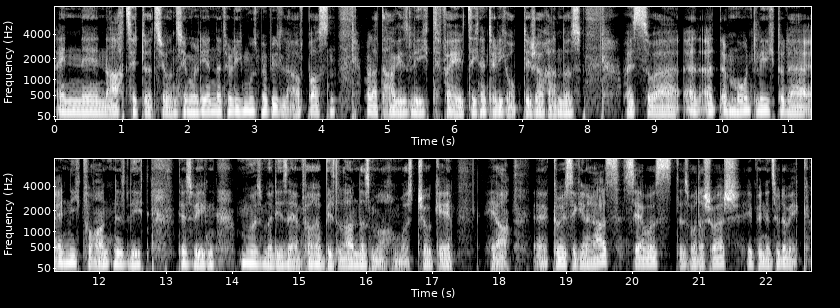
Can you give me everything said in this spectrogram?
eine Nachtsituation simulieren. Natürlich muss man ein bisschen aufpassen, weil ein Tageslicht verhält sich natürlich optisch auch anders als so ein, ein, ein Mondlicht oder ein nicht vorhandenes Licht. Deswegen muss man das einfach ein bisschen anders machen, was schon okay. Ja, äh, Grüße gehen raus. Servus, das war der Schorsch. Ich bin jetzt wieder weg.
